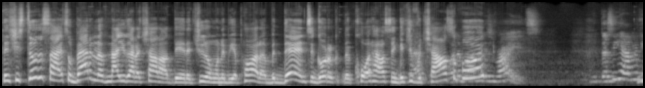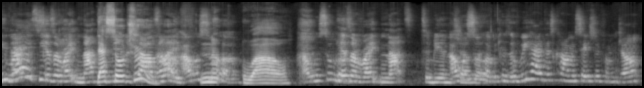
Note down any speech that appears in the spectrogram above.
Then she still decides, so bad enough, now you got a child out there that you don't want to be a part of. But then to go to the courthouse and get you for child What about support? his rights? Does he have any He rights? does. He has a right not That's to so be in the true. child's No, life. I would sue No. her. Wow. I would sue her. He has a right not to be in the I would child's sue her because if we had this conversation from jump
